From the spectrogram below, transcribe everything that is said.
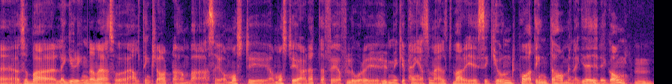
Eh, så bara lägger du in den här så är allting klart. Och han bara, alltså jag måste, ju, jag måste göra detta för jag förlorar ju hur mycket pengar som helst varje sekund på att inte ha mina grejer igång. Mm.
